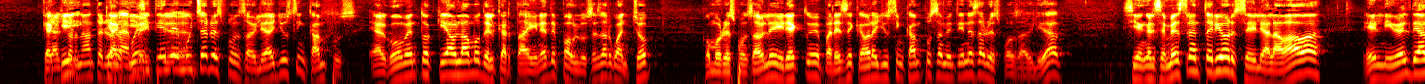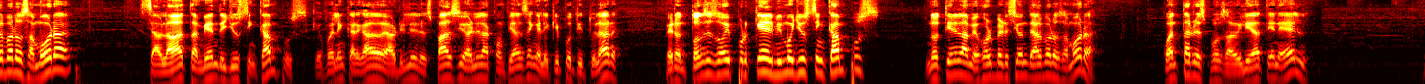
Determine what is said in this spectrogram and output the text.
Que aquí, que sí tiene mucha responsabilidad Justin Campos. En algún momento aquí hablamos del cartaginés de Pablo César Guanchop como responsable directo y me parece que ahora Justin Campos también tiene esa responsabilidad. Si en el semestre anterior se le alababa el nivel de Álvaro Zamora, se hablaba también de Justin Campos, que fue el encargado de abrirle el espacio y darle la confianza en el equipo titular. Pero entonces hoy, ¿por qué el mismo Justin Campos no tiene la mejor versión de Álvaro Zamora? ¿Cuánta responsabilidad tiene él?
